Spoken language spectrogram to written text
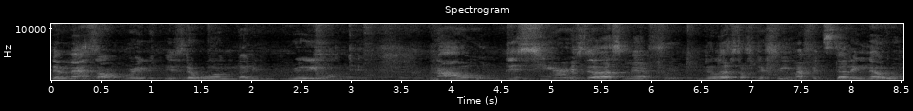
the mass outbreak is the one that you really wanted. Now this here is the last method, the last of the three methods that I know,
